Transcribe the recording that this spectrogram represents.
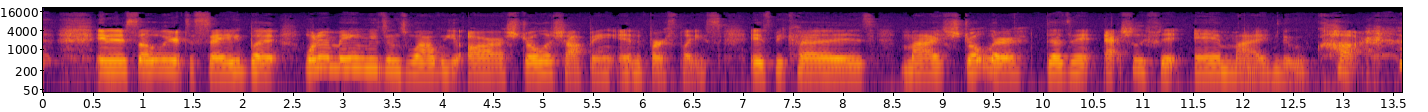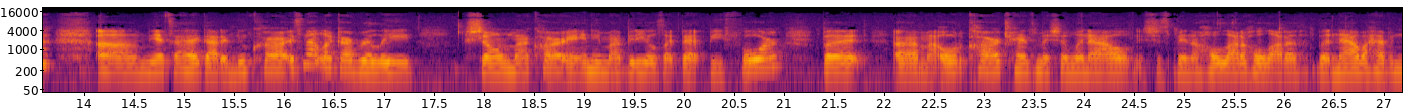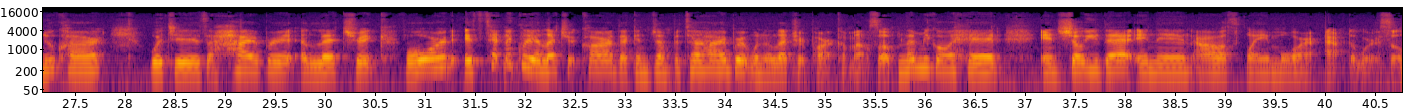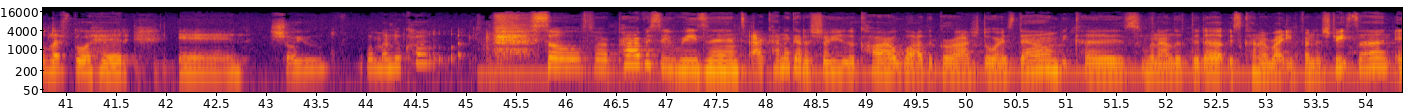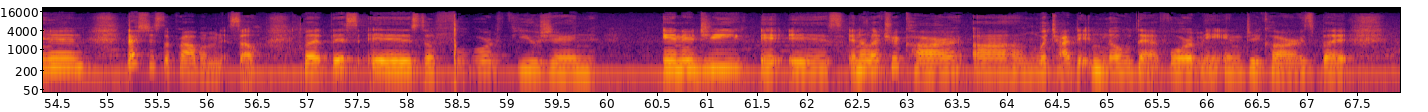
And it is so weird to say, but one of the main reasons why we are stroller shopping in the first place is because my stroller doesn't actually fit in my new car. um, yes, I had got a new car. It's not like I really shown my car in any of my videos like that before, but uh, my old car transmission went out. It's just been a whole lot, a whole lot of, but now I have a new car, which is a hybrid electric Ford. It's technically electric car that can jump into a hybrid when electric part come out. So let me go ahead and show you that and then I'll explain more afterwards. So let's go ahead and show you what my new car look like. So for privacy reasons, I kind of got to show you the car while the garage door is down because when I lift it up, it's kind of right in front of the street sign and that's just a problem in itself. But this is the Ford Fusion Energi. It is an electric car, um, which I didn't know that Ford made energy cars, but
